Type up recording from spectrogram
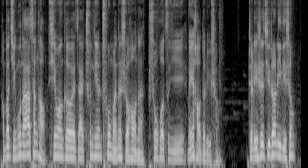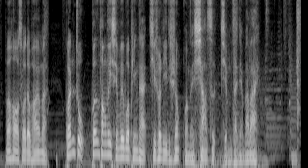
好吧，仅供大家参考。希望各位在春天出门的时候呢，收获自己美好的旅程。这里是汽车立体声，问候所有的朋友们。关注官方微信、微博平台“汽车立体声”，我们下次节目再见，拜拜。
